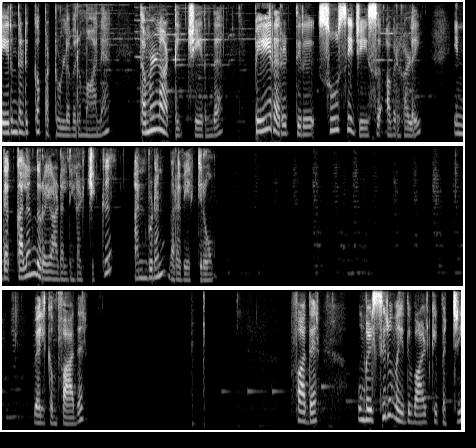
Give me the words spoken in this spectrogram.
தேர்ந்தெடுக்கப்பட்டுள்ளவருமான தமிழ்நாட்டைச் சேர்ந்த பேரருட் திரு சூசை ஜேசு அவர்களை இந்த கலந்துரையாடல் நிகழ்ச்சிக்கு அன்புடன் வரவேற்கிறோம். வெல்கம் ஃபாதர் ஃபாதர் உங்கள் சிறு வயது வாழ்க்கை பற்றி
